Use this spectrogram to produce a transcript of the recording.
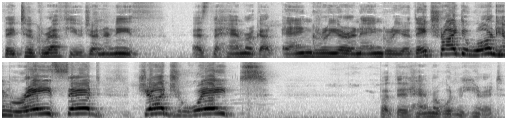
They took refuge underneath as the hammer got angrier and angrier. They tried to warn him. Ray said, Judge, wait! But the hammer wouldn't hear it.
